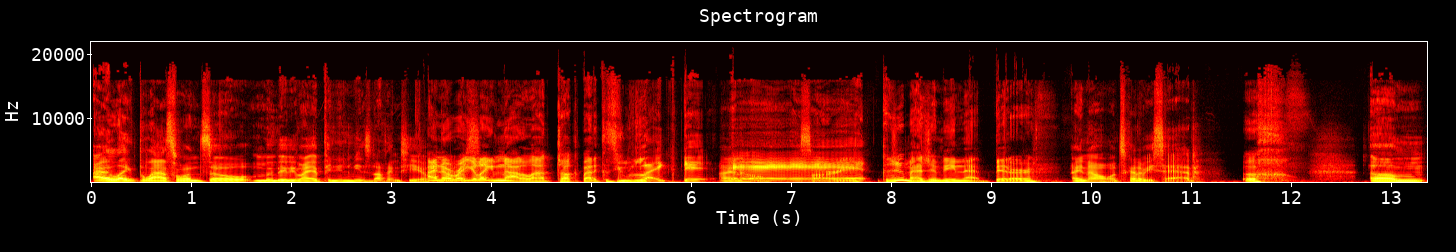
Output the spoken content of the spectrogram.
I like the last one, so maybe my opinion means nothing to you. I know, right? You're like not allowed to talk about it because you liked it. I know. Sorry. Could you imagine being that bitter? I know it's gonna be sad. Ugh. Um,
